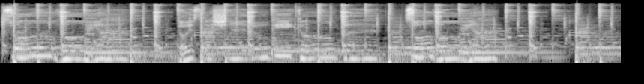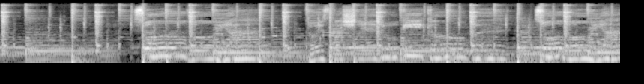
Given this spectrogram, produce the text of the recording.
Słowo ja To jest właśnie drugi komplet. Słowo ja. Słowo to jest właśnie drugi komplet Słowo ja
